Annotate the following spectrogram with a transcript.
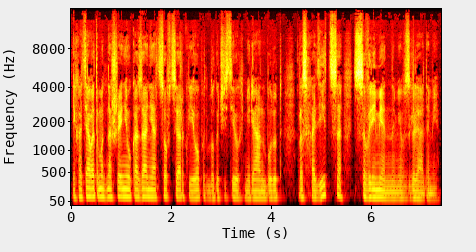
И хотя в этом отношении указания отцов церкви и опыт благочестивых мирян будут расходиться с современными взглядами,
